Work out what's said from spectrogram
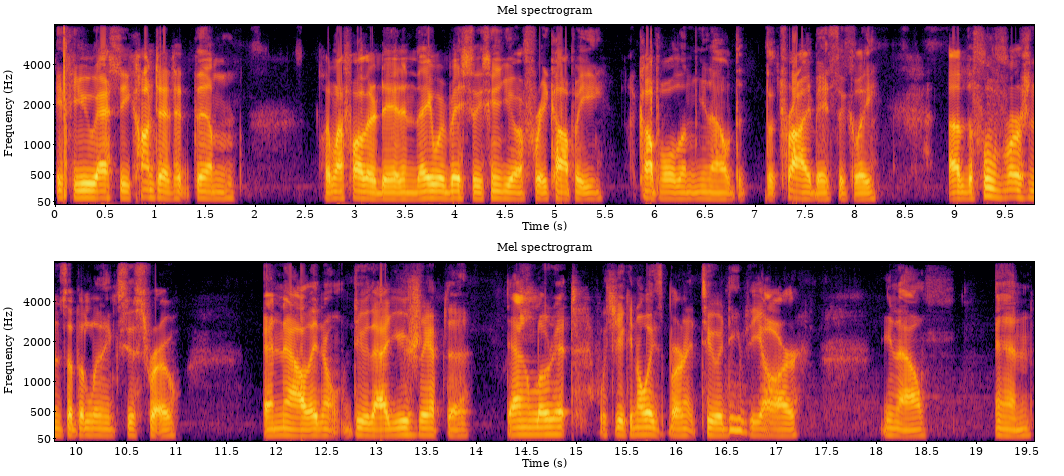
if you actually contacted them like my father did, and they would basically send you a free copy, a couple of them, you know, to, try basically, of the full versions of the Linux distro. And now they don't do that. You usually have to download it, which you can always burn it to a DVD-R, you know, and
